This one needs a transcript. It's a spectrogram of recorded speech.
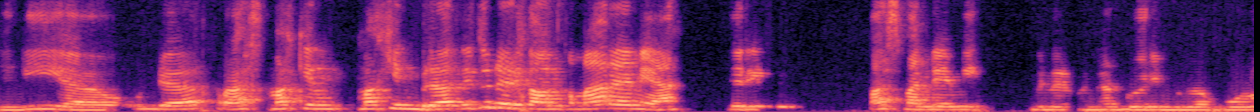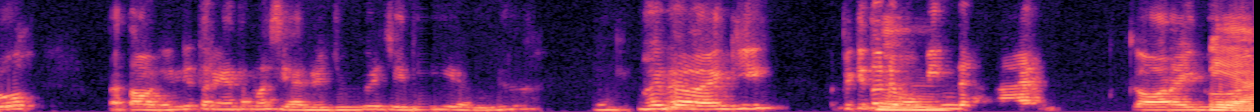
jadi ya udah keras makin makin berat itu dari tahun kemarin ya dari pas pandemi benar-benar 2020 ke tahun ini ternyata masih ada juga jadi ya udah gimana lagi? Tapi kita udah hmm. mau pindah kan ke Oregon. Iya.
